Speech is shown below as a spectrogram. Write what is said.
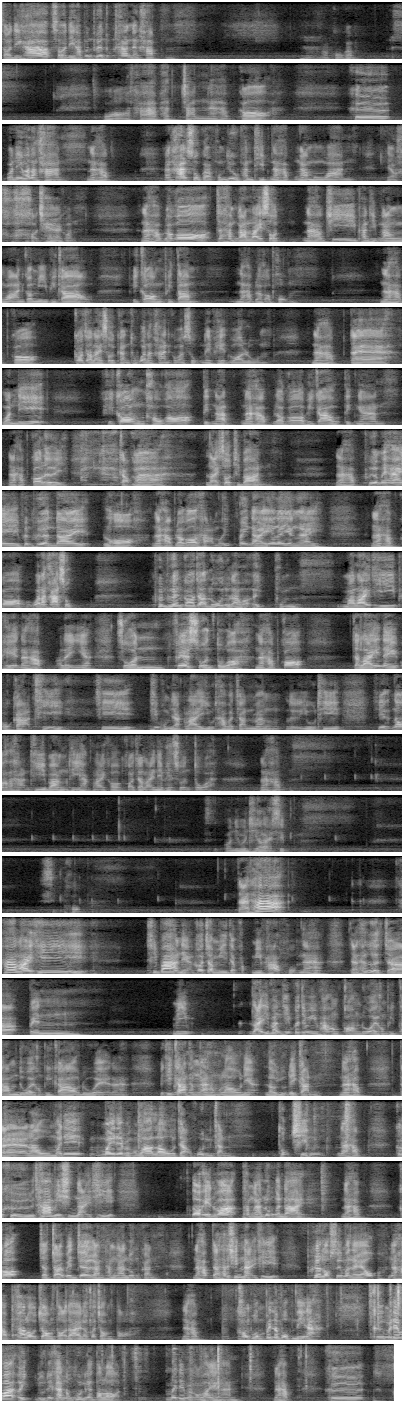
สวัสดีครับ สวัสดีครับเพื่อนๆทุกท่านนะครับมาพบกับวอท่าพัดจันทร์นะครับ ก็คือวันนี้วันอังคารนะครับ อังคารสุกร์อะผมอยู่พันทิปนะครับ งามวงวาน เดี๋ยวขอขอแชร์ก่อนนะครับ แล้วก็จะทำการไลฟ์สดนะครับ ที่พันทิปงามวงวานก็มีพี่ก้าวพี่กองพี่ตั้มนะครับ แล้วก็ผมนะครับ ก็ก็จะไลฟ์สดกันทุกวันอังคารกับวันศุกร์ในเพจวอลลุ่ม นะครับ แต่วันนี้พี่ก้องเขาก็ติดนัดนะครับ แล้วก็พี่ก้าวติดงานนะครับ ก็เลยกลับมาไลฟ์สดที่บ้านนะครับ เพื่อไม่ให้เพื่อนๆได้รอนะครับ แล้วก็ถามเอ้ยไปไหนอะไรยังไงนะครับ ก็วันอังคารศุกร์เพื่อนๆก็จะรู้อยู่แล้วว่าเฮ้ยผมมาไลฟ์ที่เพจนะครับ อะไรอย่างเงี้ย ส่วนเฟซส่วนตัวนะครับ ก็จะไลฟ์ในโอกาสที่ ที่ที่ผมอยากไลฟ์อยู่ท่าพระจันทร์บ้างหรืออยู่ที่ที่นอกสถานที่บ้างที่อยากไลฟ์ก็ก็จะไลฟ์ในเพจส่วนตัวนะครับ วันนี้วันที่เท่าไหร่สิบสิบหกแต่ถ้าถ้าไลฟ์ที่ที่บ้านเนี่ยก็จะมีแต่มีพาร์ทผมนะฮะแต่ถ้าเกิดจะเป็นมี ไลฟ์ที่พันทิปก็จะมีพาร์ทของกล้องด้วยของพี่ตั้มด้วยของพี่ก้าวด้วยนะฮะวิธีการทำงานของเราเนี่ยเราอยู่ด้วยกันนะครับ แต่เราไม่ได้ไม่ได้หมายความว่าเราจะหุ้นกันทุกชิ้นนะครับ ก็คือถ้ามีชิ้นไหนที่เราเห็นว่าทำงานร่วมกันได้นะครับ ก็จะจอยเวนเจอร์กันทำงานร่วมกันนะครับ แต่ถ้าชิ้นไหนที่เพื่อนเราซื้อมาแล้วนะครับ ถ้าเราจองต่อได้เราก็จองต่อนะครับ ของผมเป็นระบบนี้นะ คือไม่ได้ว่าเอ้ยอยู่ด้วยกันต้องหุ้นกันตลอด ไม่ได้หมายความว่าอย่างนั้นนะครับ คือ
